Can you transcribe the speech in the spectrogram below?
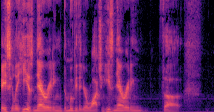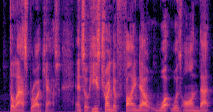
basically he is narrating the movie that you're watching. He's narrating the the last broadcast, and so he's trying to find out what was on that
